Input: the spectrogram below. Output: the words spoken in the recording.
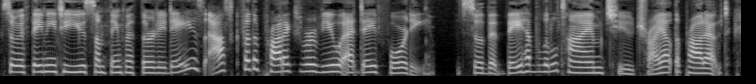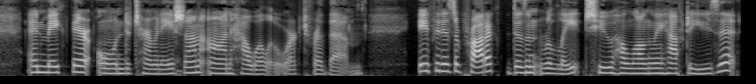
So if they need to use something for 30 days, ask for the product review at day 40 so that they have little time to try out the product and make their own determination on how well it worked for them. If it is a product that doesn't relate to how long they have to use it,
